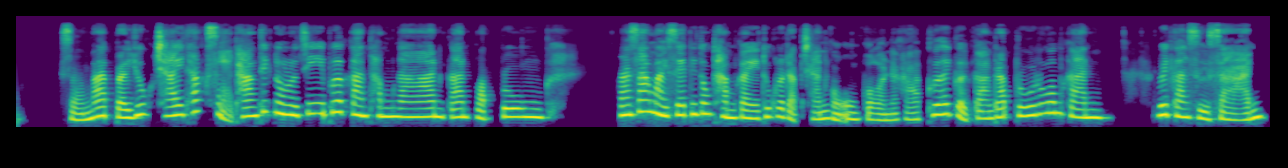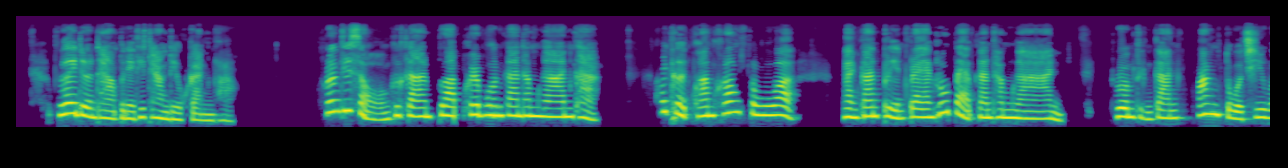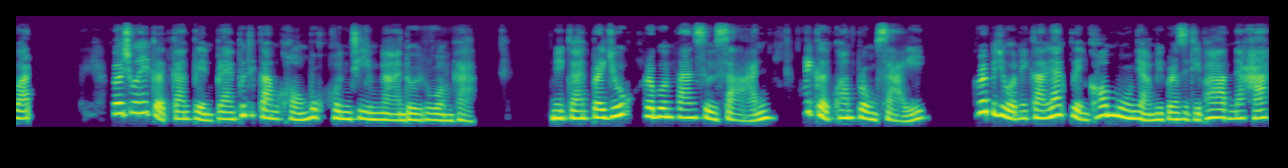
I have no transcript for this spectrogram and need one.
สามารถประยุกต์ใช้ทักษะทางเทคโนโลยี เพื่อการทำงาน การปรับปรุงการสร้าง mindset นี่ต้องทำกันในทุกระดับชั้นขององค์กรนะคะ เพื่อให้เกิดการรับรู้ร่วมกัน ด้วยการสื่อสาร เพื่อให้เดินทางไปในทิศทางเดียวกันค่ะ เรื่องที่สองคือการปรับกระบวนการทำงานค่ะ ให้เกิดความคล่องตัวผ่านการเปลี่ยนแปลงรูปแบบการทำงาน รวมถึงการตั้งตัวชี้วัด เพื่อช่วยให้เกิดการเปลี่ยนแปลงพฤติกรรมของบุคคลทีมงานโดยรวมค่ะ มีการประยุกต์กระบวนการสื่อสาร ให้เกิดความโปร่งใสเพื่อประโยชน์ในการแลกเปลี่ยนข้อมูลอย่างมีประสิทธิภาพนะคะ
